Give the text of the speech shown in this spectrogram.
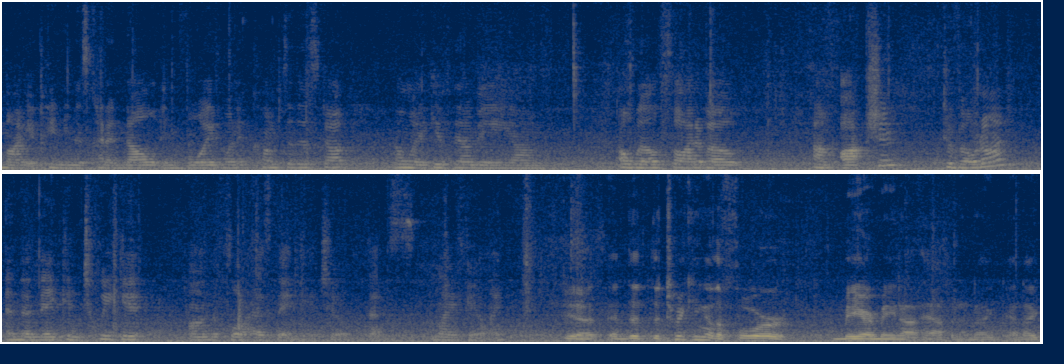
My opinion is kinda null and void when it comes to this stuff. I wanna give them a, um, a well thought about, um, option to vote on, and then they can tweak it on the floor as they need to. That's my feeling. Yeah, and the, the tweaking of the floor may or may not happen, and I, and I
